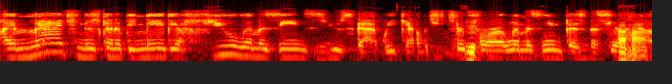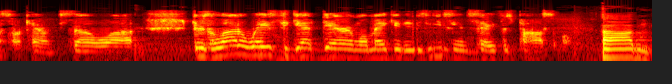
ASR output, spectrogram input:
I imagine there's going to be maybe a few limousines used that weekend, which is good for our limousine business here uh-huh. in Nassau County. So uh, there's a lot of ways to get there, and we'll make it as easy and safe as possible. Um,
